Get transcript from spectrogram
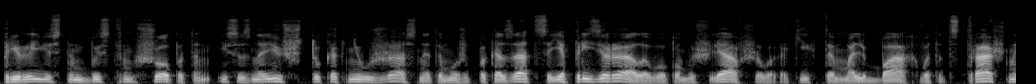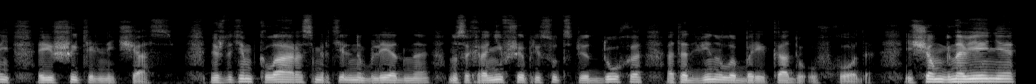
прерывистым быстрым шепотом, и сознаюсь, что, как не ужасно это может показаться, я презирал его, помышлявшего о каких-то мольбах в этот страшный решительный час. Между тем Клара, смертельно бледная, но сохранившая присутствие духа, отодвинула баррикаду у входа. Еще мгновение,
